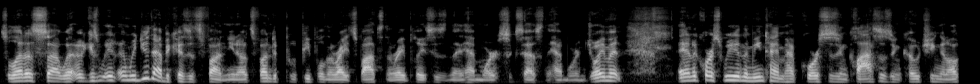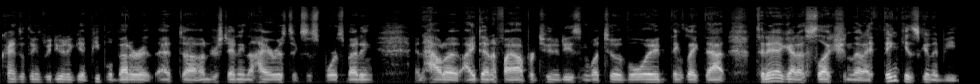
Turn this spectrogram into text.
so let us uh, because we, and we do that because it's fun. You know, it's fun to put people in the right spots in the right places, and they have more success and they have more enjoyment. And of course, we in the meantime have courses and classes and coaching and all kinds of things we do to get people better at, at uh, understanding the heuristics of sports betting and how to identify opportunities and what to avoid, things like that. Today, I got a selection that I think is going to be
